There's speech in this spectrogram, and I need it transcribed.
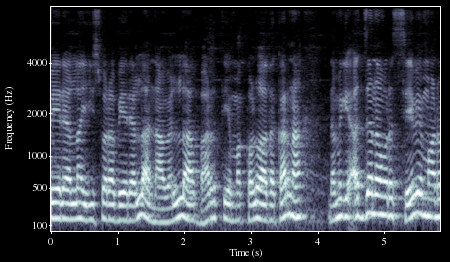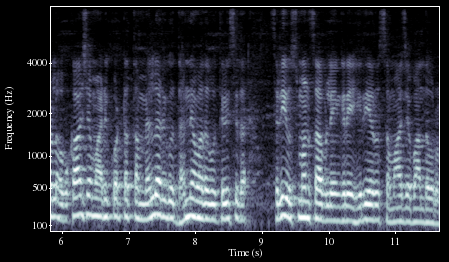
ಬೇರೆ ಅಲ್ಲ, ಈಶ್ವರ ಬೇರೆ ಅಲ್ಲ, ನಾವೆಲ್ಲ ಭಾರತೀಯ ಮಕ್ಕಳು ಆದ ಕಾರಣ ನಮಗೆ ಅಜ್ಜನವರ ಸೇವೆ ಮಾಡಲು ಅವಕಾಶ ಮಾಡಿಕೊಟ್ಟ ತಮ್ಮೆಲ್ಲರಿಗೂ ಧನ್ಯವಾದಗಳು ತಿಳಿಸಿದ ಶ್ರೀ ಉಸ್ಮಾನ್ ಸಾಬ್ ಲೇಂಗ್ರೆ ಹಿರಿಯರು, ಸಮಾಜ ಬಾಂಧವರು.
